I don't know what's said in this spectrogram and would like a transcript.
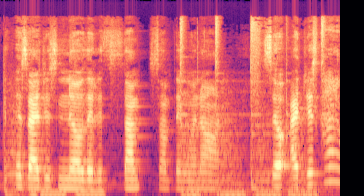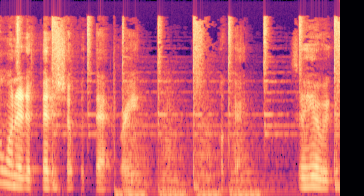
Because I just know that it's some something went on. So I just kind of wanted to finish up with that, right? Okay. So here we go.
